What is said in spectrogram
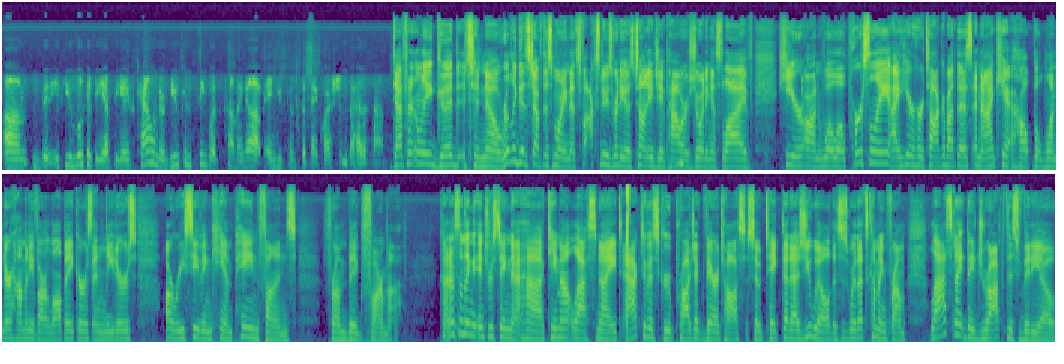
Um, but if you look at the FDA's calendar, you can see what's coming up and you can submit questions ahead of time. Definitely good to know. Really good stuff this morning. That's Fox News Radio's Tanya J. Powers joining us live here on WOWO. Personally, I hear her talk about this and I can't help but wonder how many of our lawmakers and leaders are receiving campaign funds from Big Pharma. Kind of something interesting that uh, came out last night. Activist group Project Veritas, so take that as you will. This is where that's coming from. Last night, they dropped this video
